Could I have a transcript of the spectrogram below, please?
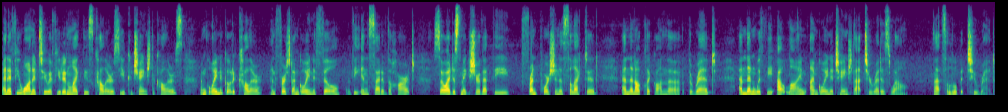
and if you wanted to, if you didn't like these colors, you could change the colors. I'm going to go to color and first I'm going to fill the inside of the heart. So I just make sure that the front portion is selected and then I'll click on the, the red. And then with the outline, I'm going to change that to red as well. That's a little bit too red.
